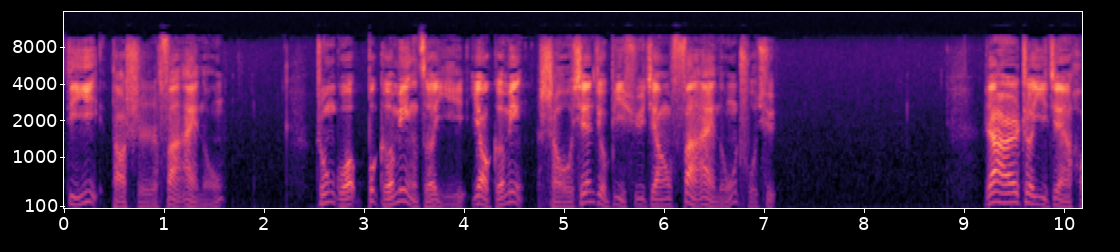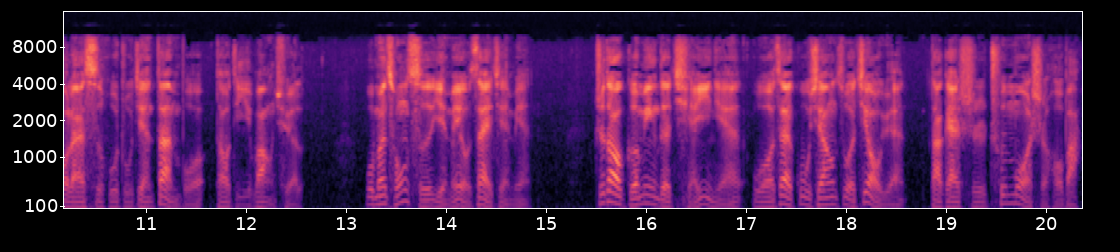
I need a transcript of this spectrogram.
第一倒是范爱农。中国不革命则已，要革命，首先就必须将范爱农除去。然而这意见后来似乎逐渐淡薄，到底忘却了。我们从此也没有再见面。直到革命的前一年，我在故乡做教员，大概是春末时候吧，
